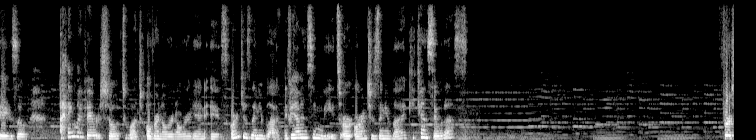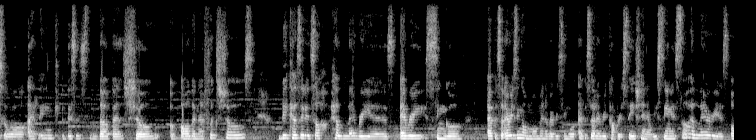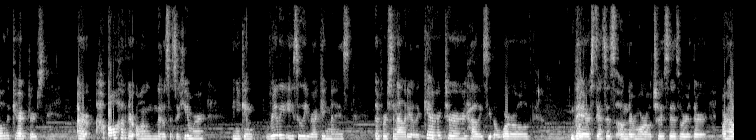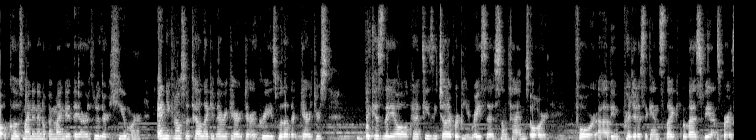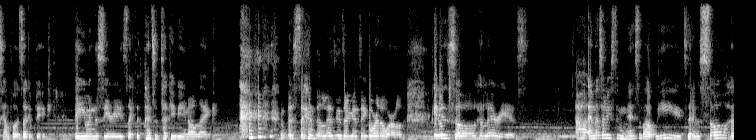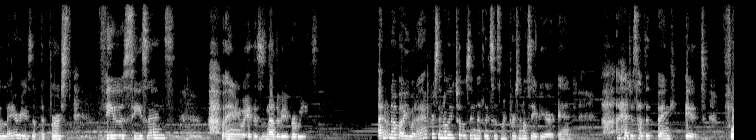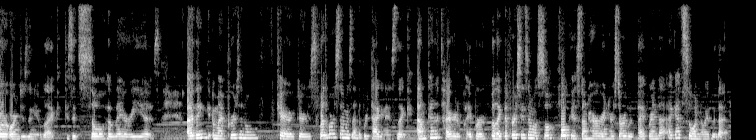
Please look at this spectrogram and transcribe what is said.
Hey, so I think my favorite show to watch over and over and over again is Orange is the New Black. If you haven't seen Weeds or Orange is the New Black, you can stay with us. First of all, I think this is the best show of all the Netflix shows because it is so hilarious. Every single episode, every single moment of every single episode, every conversation, every scene is so hilarious. All the characters are all have their own little sense of humor and you can really easily recognize the personality of the character, how they see the world, their stances on their moral choices or their or how close-minded and open-minded they are through their humor. And you can also tell like if every character agrees with other characters because they all kind of tease each other for being racist sometimes or for uh, being prejudiced against like lesbians for example. It's like a big theme in the series like the Pennsatucky being all like the, the lesbians are gonna take over the world. It is so hilarious. Ah, and that's what I used to miss about Weeds that it was so hilarious of the first few seasons. But anyway this is not the video for Weeds I don't know about you, but I have personally chosen Netflix as my personal savior and I had just have to thank it for Orange is the New Black because it's so hilarious. I think in my personal characters, for the first time is not the protagonist, like I'm kind of tired of Piper, but like the first season was so focused on her and her story with Piper and that I got so annoyed with that.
